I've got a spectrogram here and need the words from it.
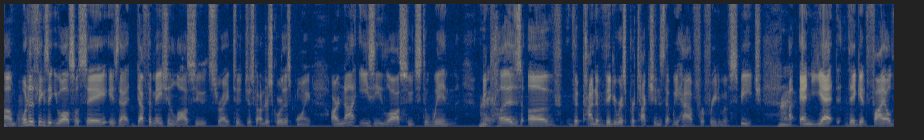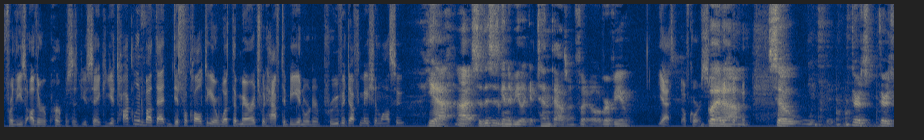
um, one of the things that you also say is that defamation lawsuits, right? To just underscore this point, are not easy lawsuits to win. Right. Because of the kind of vigorous protections that we have for freedom of speech, Right. Uh, and yet they get filed for these other purposes. You say, could you talk a little about that difficulty or what the merits would have to be in order to prove a defamation lawsuit? Yeah. Uh, so this is going to be like a ten thousand foot overview. Yes, of course. but um, so there's there's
